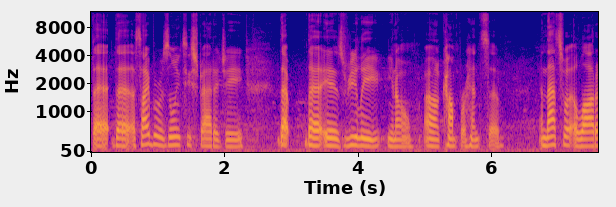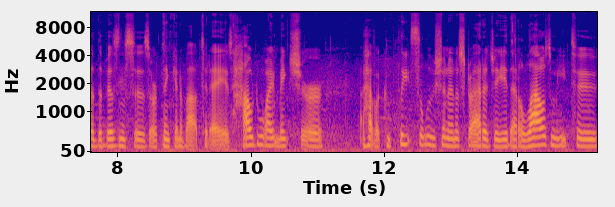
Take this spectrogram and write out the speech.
that, the, a cyber resiliency strategy that, that is really you know, uh, comprehensive. And that's what a lot of the businesses are thinking about today, is how do I make sure I have a complete solution and a strategy that allows me to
